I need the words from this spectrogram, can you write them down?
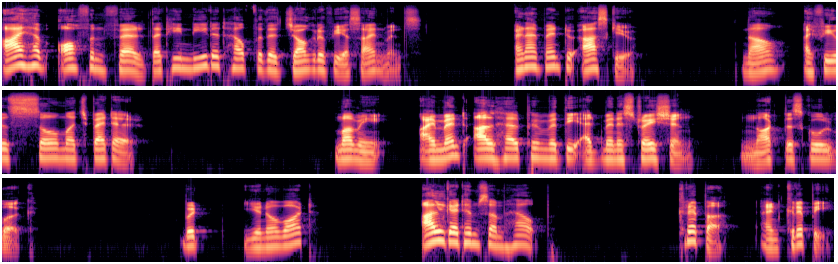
I have often felt that he needed help with his geography assignments, and I meant to ask you. Now I feel so much better. Mummy, I meant I'll help him with the administration, not the schoolwork. But you know what? I'll get him some help. Kripa and Kripi.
